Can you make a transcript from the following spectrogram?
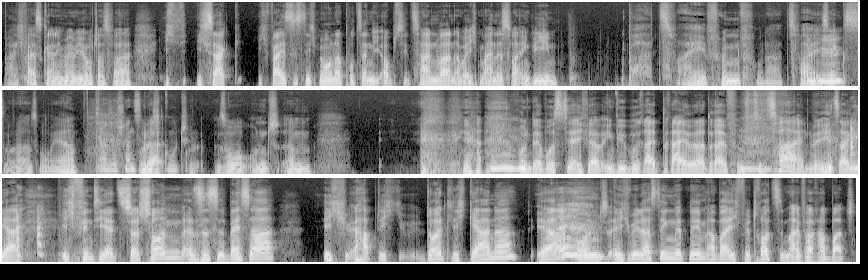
boah, ich weiß gar nicht mehr, wie hoch das war. Ich, ich sag, ich weiß es nicht mehr hundertprozentig, ob es die Zahlen waren, aber ich meine, es war irgendwie boah, 2,5 oder 2,6 oder so, ja. Also schon ziemlich Oder, gut. so und ähm, ja, und er wusste ja, ich wäre irgendwie bereit, 3 oder 3,5 zu zahlen. Wenn ich jetzt sage, ja, ich finde jetzt schon, es ist besser, ich habe dich deutlich gerne, ja, und ich will das Ding mitnehmen, aber ich will trotzdem einfach Rabatt.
